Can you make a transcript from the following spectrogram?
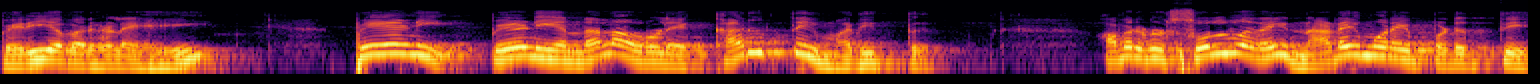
பெரியவர்களை பேணி பேணி என்றால் அவருடைய கருத்தை மதித்து அவர்கள் சொல்வதை நடைமுறைப்படுத்தி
